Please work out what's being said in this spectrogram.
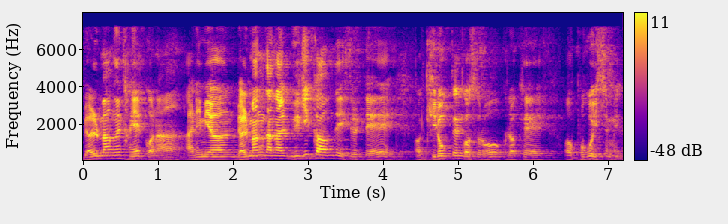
멸망을 당했거나 아니면 멸망당할 위기 가운데 있을 때 어, 기록된 것으로 그렇게 어, 보고 있습니다.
